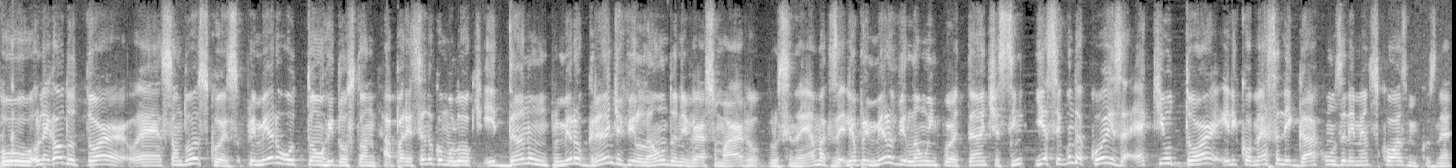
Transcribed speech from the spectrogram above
O, o legal do Thor é, são duas coisas. Primeiro, o Tom Hiddleston aparecendo como Loki e dando um primeiro grande vilão do universo Marvel pro cinema. Quer dizer, ele é o primeiro vilão importante, assim. E a segunda coisa é que o Thor, ele começa a ligar com os elementos cósmicos, né?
